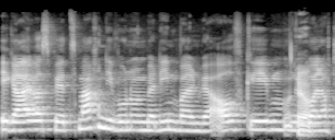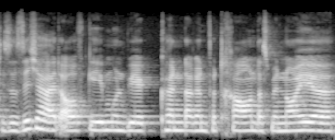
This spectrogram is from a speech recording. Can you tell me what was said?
egal was wir jetzt machen, die Wohnung in Berlin wollen wir aufgeben und ja. wir wollen auch diese Sicherheit aufgeben und wir können darin vertrauen, dass wir neue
